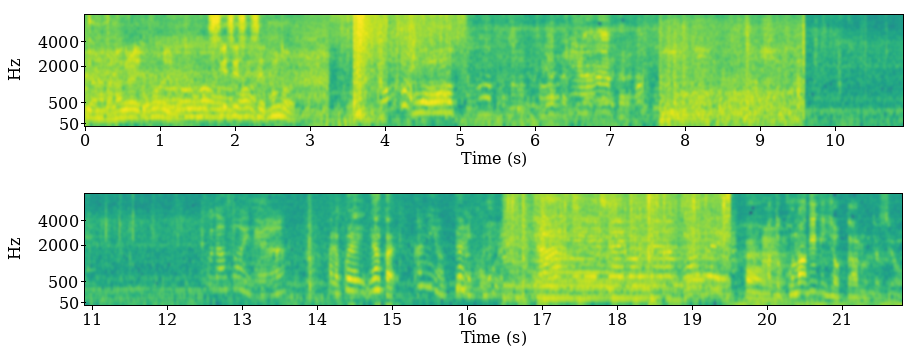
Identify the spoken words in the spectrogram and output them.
いやなんか殴られる怒られるうわすげえすげえすげえすげえなんだ？くださいね。あらこれなんか何やってるの？何これ？あと駒劇場ってあるんですよ、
